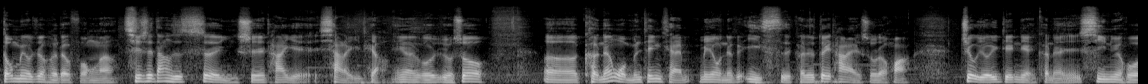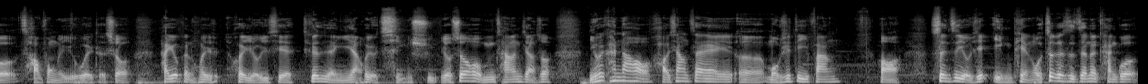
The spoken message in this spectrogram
都没有任何的风啊。其实当时摄影师他也吓了一跳，因为我有时候呃可能我们听起来没有那个意思，可是对他来说的话。就有一点点可能戏谑或嘲讽的意味的时候，他有可能会会有一些跟人一样会有情绪。有时候我们常常讲说，你会看到好像在呃某些地方哦，甚至有些影片，我这个是真的看过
